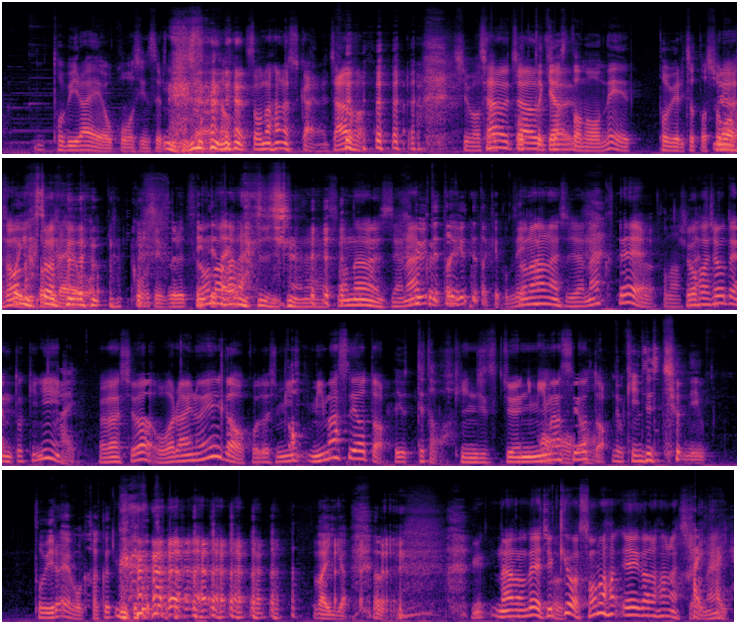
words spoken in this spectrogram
扉絵を更新する その話かいな。ちゃうわ。しまちゃうちゃう。ポッドキャストのね、扉ちょっと昭和っぽいそんな扉絵を更新するって言ってたよ。話じゃない。そんな話じゃなく言ってた、言っててたけどね。その話じゃなくて昭和商店の時に、はい。私はお笑いの映画を今年見あ。見ますよと。言ってたわ。近日中に見ますよと。でも近日中に扉絵も書くって まあいいや。うん。なので今日はその映画の話をね。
